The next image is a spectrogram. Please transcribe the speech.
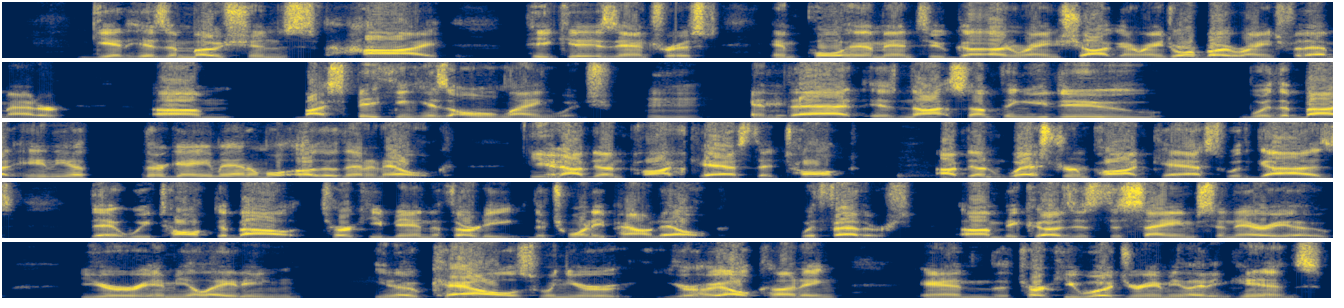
get his emotions high, pique his interest, and pull him into gun range, shotgun range, or bow range for that matter. Um, by speaking his own language. Mm-hmm. And that is not something you do with about any other game animal other than an elk. Yeah. And I've done podcasts that talk, I've done Western podcasts with guys that we talked about turkey being the 30, the 20 pound elk with feathers um, because it's the same scenario. You're emulating, you know, cows when you're, you're elk hunting and the turkey wood, you're emulating hens.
